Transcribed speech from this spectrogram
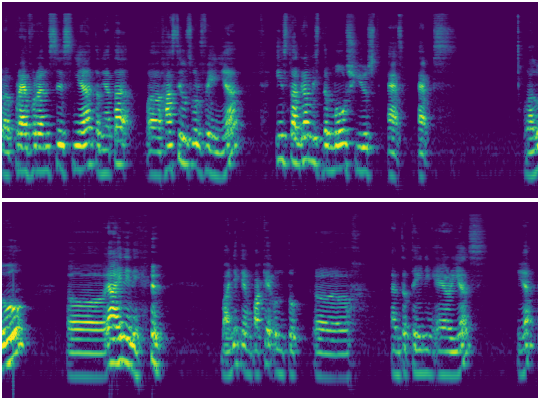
uh, preferencesnya, ternyata uh, hasil surveinya Instagram is the most used apps. Lalu uh, ya ini nih. Banyak yang pakai untuk uh, entertaining areas ya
